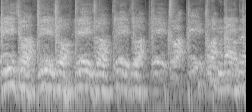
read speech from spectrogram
พี่ชัวพี่ชัวพี่ชัวพี่ชัวพี่ชัวพี่ชัวดูหน้าเราด้วย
